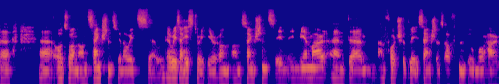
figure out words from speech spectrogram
uh, uh, also on, on sanctions. You know, it's uh, there is a history here on, on sanctions in, in Myanmar, and um, unfortunately, sanctions often do more harm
